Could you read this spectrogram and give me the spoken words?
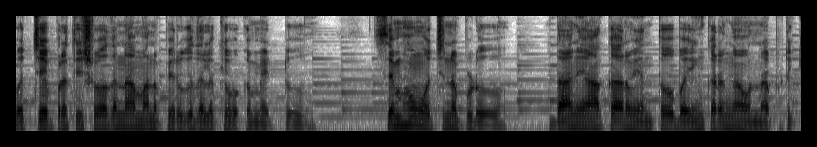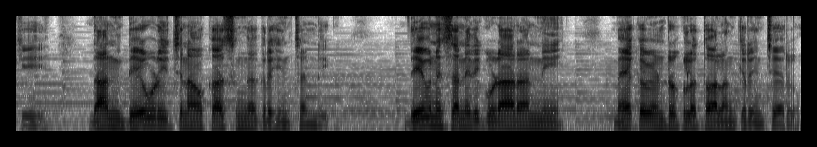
వచ్చే ప్రతి శోధన మన పెరుగుదలకి ఒక మెట్టు. సింహం వచ్చినప్పుడు దాని ఆకారం ఎంతో భయంకరంగా ఉన్నప్పటికీ దాన్ని దేవుడు ఇచ్చిన అవకాశంగా గ్రహించండి. దేవుని సన్నిధి గుడారాన్ని మేక వెంట్రుకలతో అలంకరించారు.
